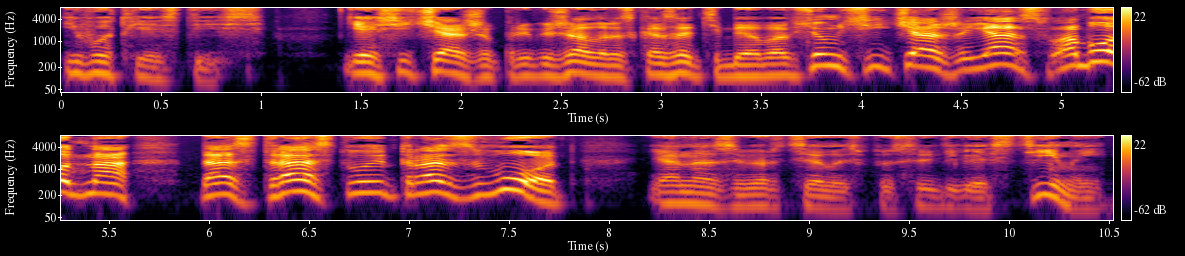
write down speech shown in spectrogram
И вот я здесь. Я сейчас же прибежал рассказать тебе обо всем. Сейчас же я свободна. Да здравствует развод!» И она завертелась посреди гостиной,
